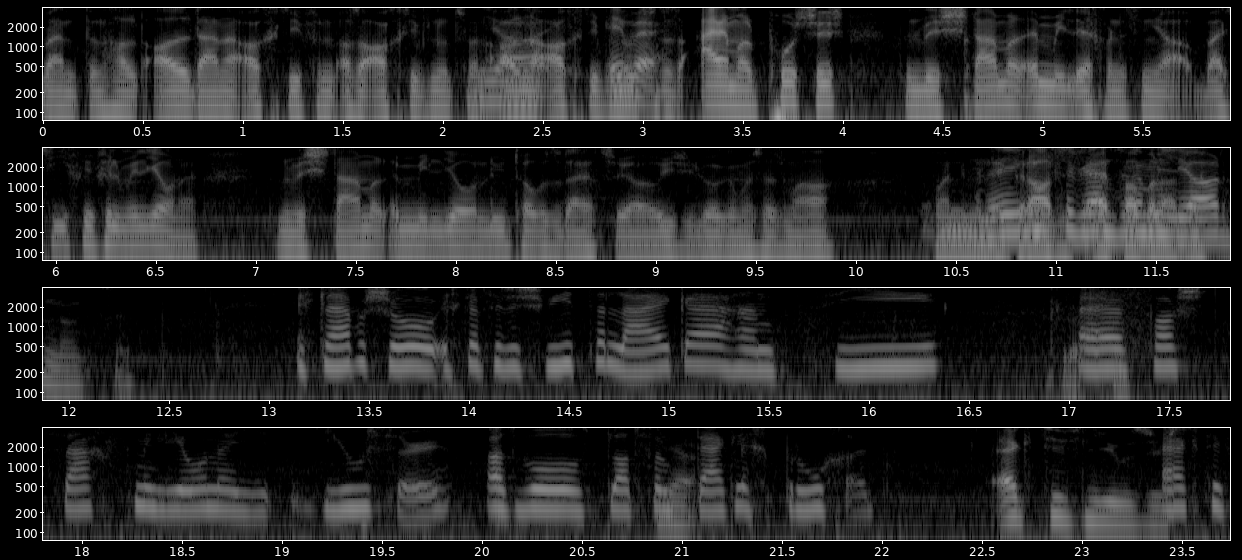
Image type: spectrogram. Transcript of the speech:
wenn dann halt all deine aktiven, also aktive Nutzer, wenn Ja, alle aktiven eben. Nutzer das einmal pushst, dann wirst du schnell mal eine Million. Ich meine, das sind ja, weiß ich wie viele Millionen. Dann wirst du schnell mal eine Million Leute haben, die denken so, ja, easy, schauen wir uns das mal an. Wenn ich mir gratis Instagram App sogar. Milliarden Nutzer. Ich glaube schon. Ich glaube, in der Schweiz alleine haben sie äh, fast 6 Millionen User, also wo die Plattform Ja. täglich brauchen. Active Users. Active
